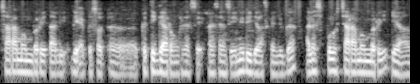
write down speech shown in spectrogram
cara memberi tadi di episode uh, ketiga Rong resensi, resensi ini dijelaskan juga ada 10 cara memberi yang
